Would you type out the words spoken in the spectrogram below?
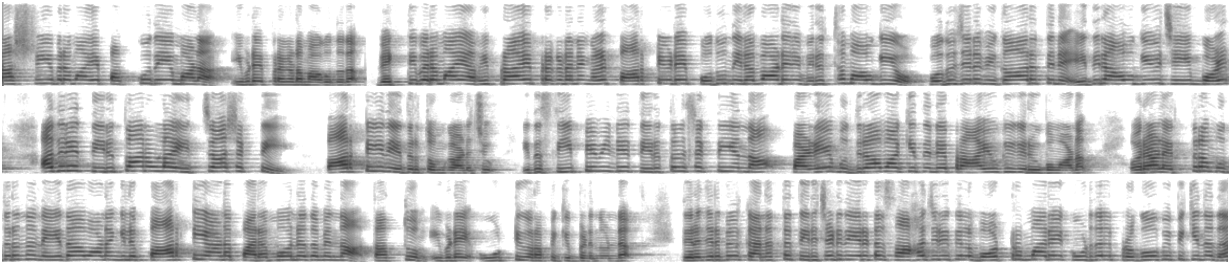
രാഷ്ട്രീയപരമായ പക്വതയുമാണ് ഇവിടെ പ്രകടമാകുന്നത്. വ്യക്തിപരമായ അഭിപ്രായ പ്രകടനങ്ങൾ പാർട്ടിയുടെ പൊതു നിലപാടിന് വിരുദ്ധമാവുകയോ പൊതുജന വികാരത്തിന് എതിരാവുകയോ ചെയ്യുമ്പോൾ അതിനെ തിരുത്താനുള്ള ഇച്ഛാശക്തി പാർട്ടി നേതൃത്വം കാണിച്ചു. ഇത് സി പി എമ്മിന്റെ തിരുത്തൽ ശക്തി എന്ന പഴയ മുദ്രാവാക്യത്തിന്റെ പ്രായോഗിക രൂപമാണ്. ഒരാൾ എത്ര മുതിർന്ന നേതാവാണെങ്കിലും പാർട്ടിയാണ് പരമോന്നതമെന്ന തത്വം ഇവിടെ ഊട്ടിയുറപ്പിക്കപ്പെടുന്നുണ്ട്. തിരഞ്ഞെടുപ്പിൽ കനത്ത തിരിച്ചടി നേരിട്ട സാഹചര്യത്തിൽ വോട്ടർമാരെ കൂടുതൽ പ്രകോപിപ്പിക്കുന്നത്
